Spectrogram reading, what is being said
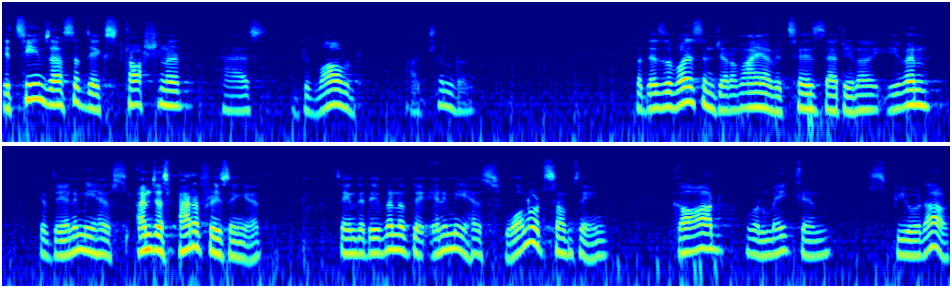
it seems as if the extortioner has devoured our children. But there's a verse in Jeremiah which says that, you know, even if the enemy has, I'm just paraphrasing it, saying that even if the enemy has swallowed something, God will make him spew it out.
